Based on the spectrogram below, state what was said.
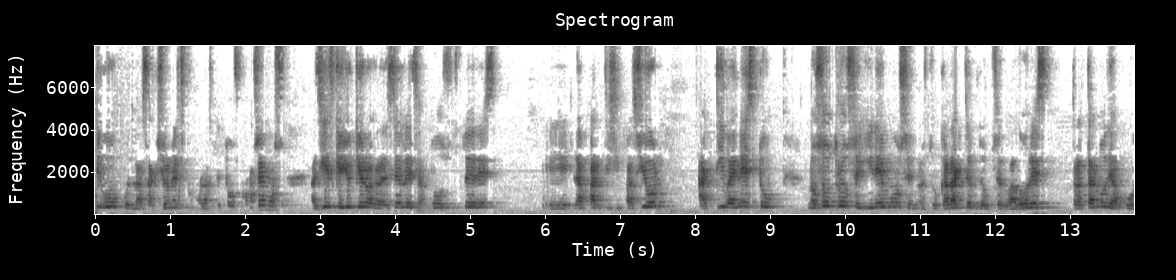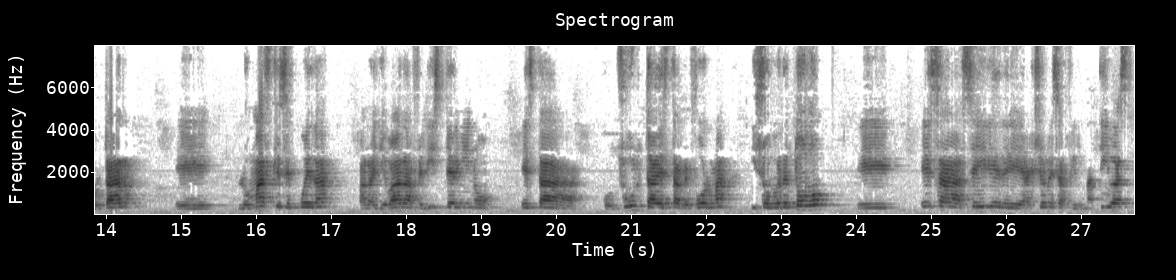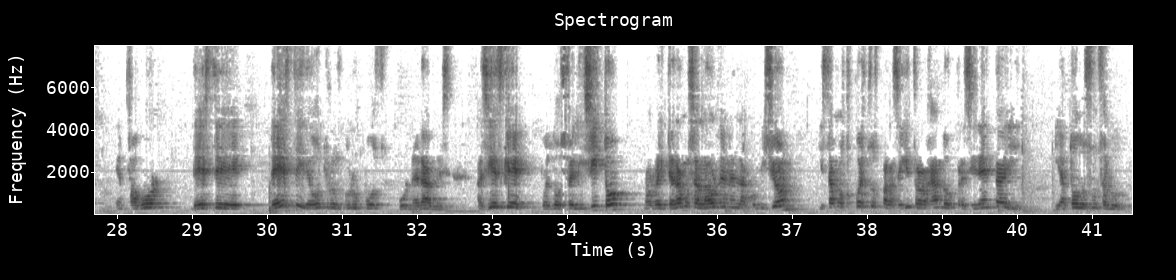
Digo, pues las acciones como las que todos conocemos, Así es que yo quiero agradecerles a todos ustedes eh, la participación activa en esto. Nosotros seguiremos en nuestro carácter de observadores tratando de aportar eh, lo más que se pueda para llevar a feliz término esta consulta, esta reforma y sobre todo eh, esa serie de acciones afirmativas en favor de este, de este y de otros grupos vulnerables. Así es que, pues los felicito, nos reiteramos a la orden en la comisión y estamos puestos para seguir trabajando, Presidenta, y, a todos un saludo.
